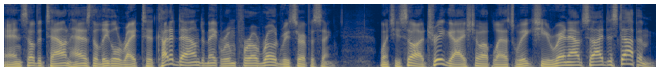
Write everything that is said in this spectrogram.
And so the town has the legal right to cut it down to make room for a road resurfacing. When she saw a tree guy show up last week, she ran outside to stop him.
